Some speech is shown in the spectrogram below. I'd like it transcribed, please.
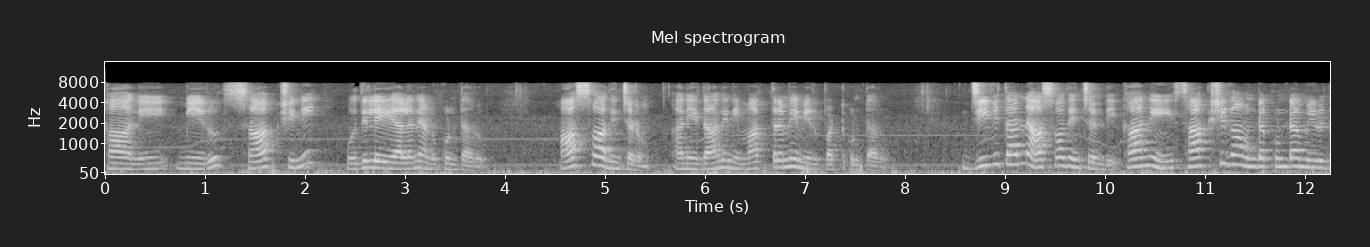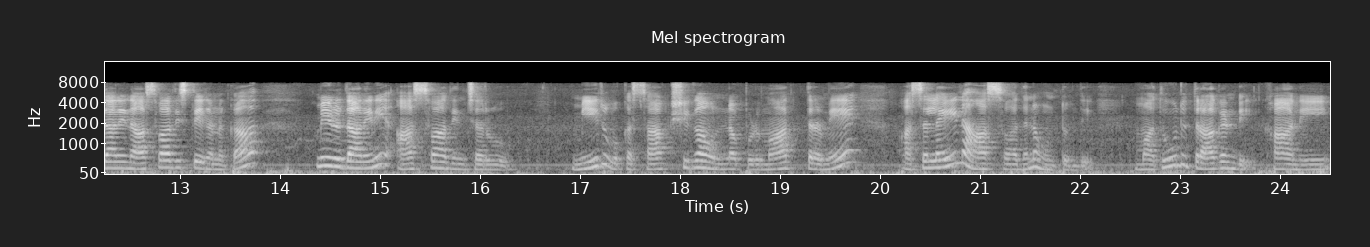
కానీ మీరు సాక్షిని వదిలేయాలని అనుకుంటారు. ఆస్వాదించడం అనే దానిని మాత్రమే మీరు పట్టుకుంటారు. జీవితాన్ని ఆస్వాదించండి. కానీ సాక్షిగా ఉండకుండా మీరు దానిని ఆస్వాదిస్తే గనుక మీరు దానిని ఆస్వాదించరు. మీరు ఒక సాక్షిగా ఉన్నప్పుడు మాత్రమే అసలైన ఆస్వాదన ఉంటుంది. మధువును త్రాగండి. కానీ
